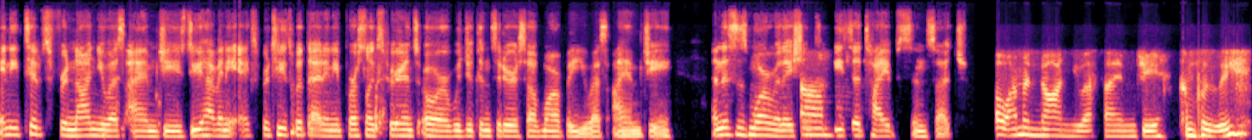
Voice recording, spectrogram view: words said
any tips for non-US IMGs. Do you have any expertise with that, any personal experience, or would you consider yourself more of a US IMG? And this is more in relation um, to visa types and such. Oh, I'm a non-US IMG completely.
